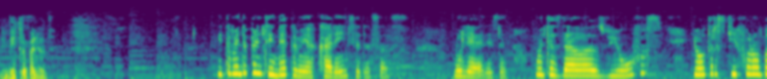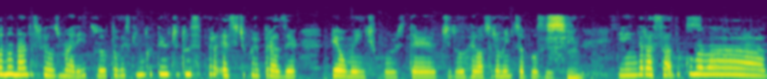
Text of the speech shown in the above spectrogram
É bem trabalhado. E também dá para entender também a carência dessas mulheres, né? Muitas delas viúvas e outras que foram abandonadas pelos maridos, ou talvez que nunca tenham tido esse, esse tipo de prazer realmente por ter tido relacionamentos abusivos. Sim. E é engraçado como ela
